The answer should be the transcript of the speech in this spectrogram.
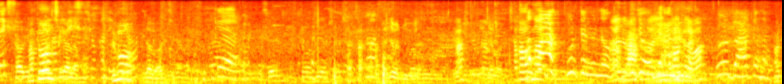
দেখছি। হাত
